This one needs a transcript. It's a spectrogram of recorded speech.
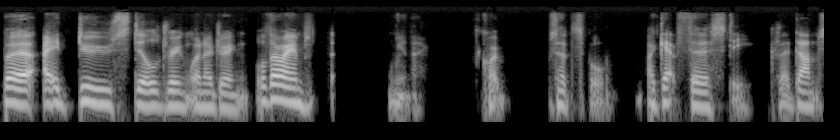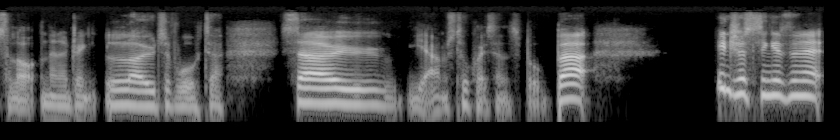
But I do still drink when I drink, although I am, you know, quite sensible. I get thirsty because I dance a lot and then I drink loads of water. So yeah, I'm still quite sensible. But interesting, isn't it?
